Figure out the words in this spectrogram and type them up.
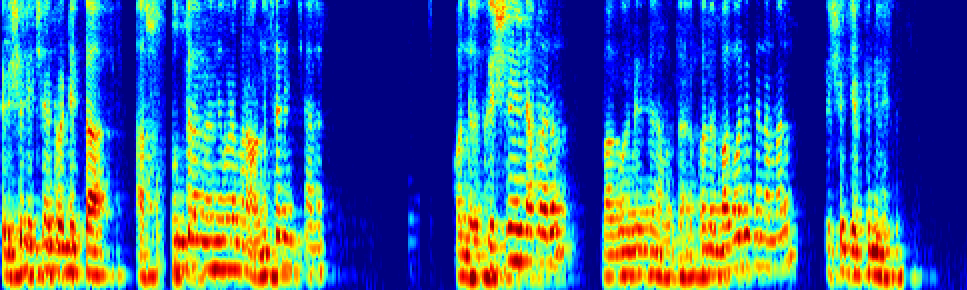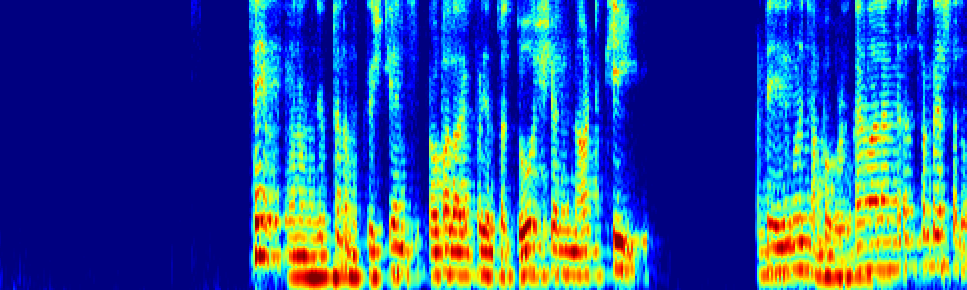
కృష్ణుడు ఇచ్చినటువంటి యొక్క ఆ సూత్రాలన్నీ కూడా మనం అనుసరించాలి. కొందరు కృష్ణుని నమ్మరు భగవద్గీత నమ్ముతారు. కొందరు భగవద్గీత నమ్మరు కృష్ణుడు చెప్పింది లేదు సేమ్ మనం చెప్తున్నాం క్రిస్టియన్స్ రూపాల ఎప్పుడు చెప్తారు దో షల్ నాట్ కిల్ అంటే ఇది కూడా చంపకూడదు. కానీ వాళ్ళు అంటారు చంపేస్తారు.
